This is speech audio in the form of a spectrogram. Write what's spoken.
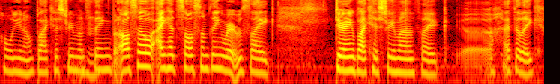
whole you know Black History Month Mhm. thing. But also, I had saw something where it was like during Black History Month, like uh, I feel like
